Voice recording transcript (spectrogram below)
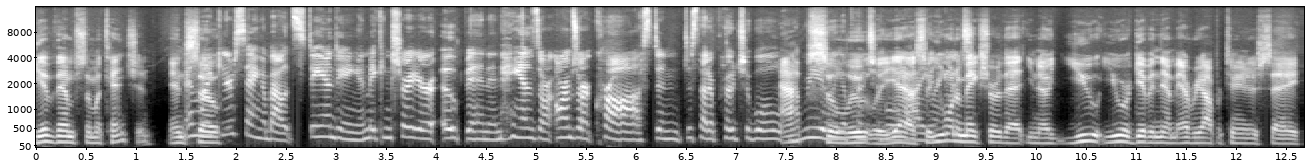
give them some attention. And, and so, like you're saying about standing and making sure you're open and hands are arms aren't crossed and just that approachable. Absolutely, really approachable yeah. So you want to make sure that you know you you are giving them every opportunity to say.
